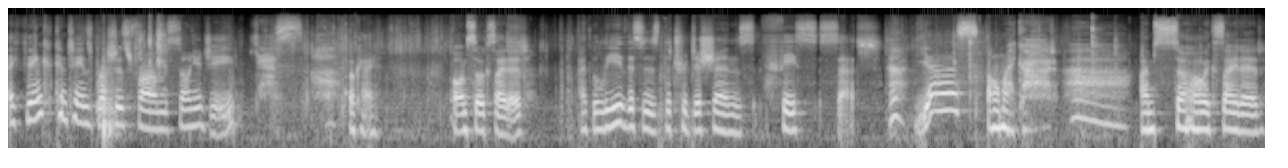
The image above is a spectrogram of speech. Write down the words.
I think contains brushes from Sonia G. Yes. Okay. Oh, I'm so excited. I believe this is the Traditions face set. yes! Oh my God. I'm so excited.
